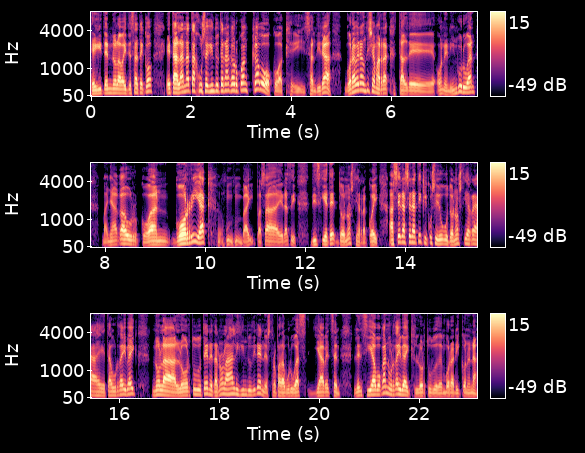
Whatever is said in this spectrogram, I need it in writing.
egiten nola baitezateko. Eta lana eta juz egindutena gaurkoan kabokoak izan dira. Gora bera marrak talde honen inguruan, baina gaurkoan gorriak, bai, pasa erazi, dizkiete donostiarrakoei. Azera zeratik ikusi dugu donostiarra eta urdaibaik nola lortu duten eta nola aligindu diren estropada buruaz jabetzen. Lehen ziabogan urdaibaik lortu du denborarik onena.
